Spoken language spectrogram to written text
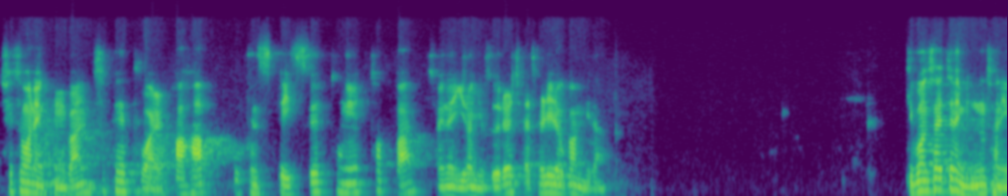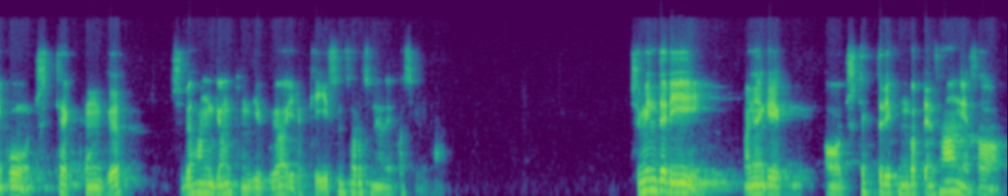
최소한의 공간, 숲의 부활, 화합, 오픈 스페이스, 통일, 텃밭 저희는 이런 요소들을 잘 살리려고 합니다. 기본 사이트는 민둥산이고 주택 공급, 주변 환경, 동기부여 이렇게 이 순서로 진행될 것입니다. 주민들이 만약에 어, 주택들이 공급된 상황에서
